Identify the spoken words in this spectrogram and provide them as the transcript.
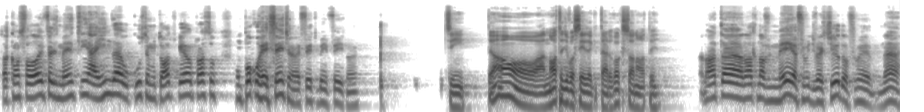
Só que como você falou, infelizmente ainda o custo é muito alto porque é um troço um pouco recente, né? Um efeito bem feito, né? Sim. Então, a nota de vocês aqui, Tardo, qual que é a sua nota aí? A nota, nota 9,5, filme divertido, filme, né?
